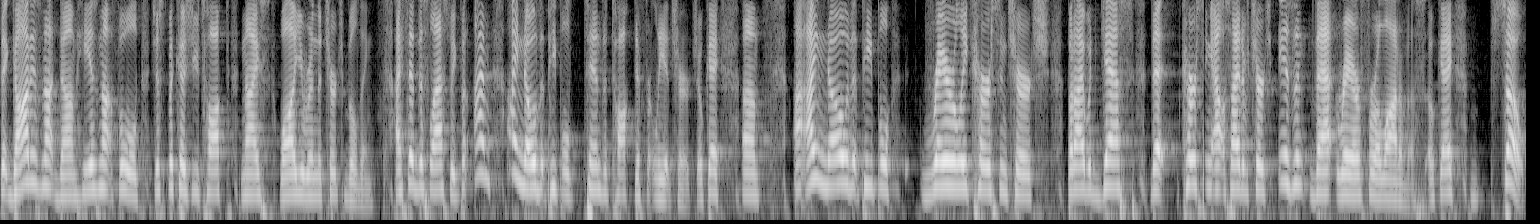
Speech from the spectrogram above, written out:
That God is not dumb, He is not fooled just because you talked nice while you were in the church building. I said this last week, but I'm, I know that people tend to talk differently at church, okay? Um, I, I know that people rarely curse in church, but I would guess that cursing outside of church isn't that rare for a lot of us, okay? So,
